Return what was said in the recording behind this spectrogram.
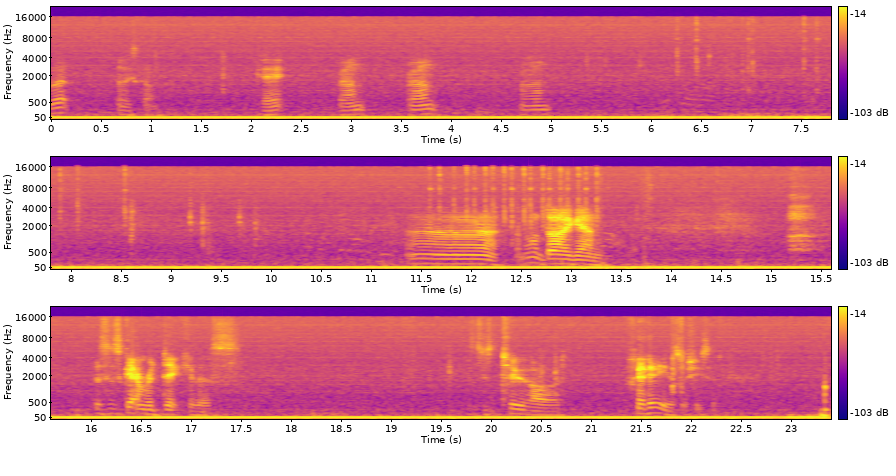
there? Oh, he's gone. Okay, run, run, run. Uh, I don't want to die again. This is getting ridiculous. This is too hard. Hey, that's what she said.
